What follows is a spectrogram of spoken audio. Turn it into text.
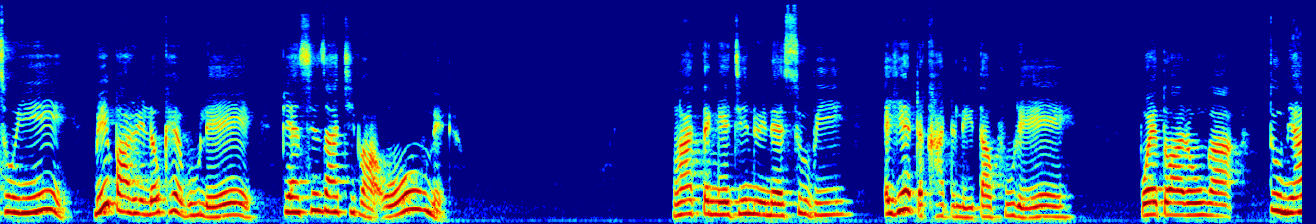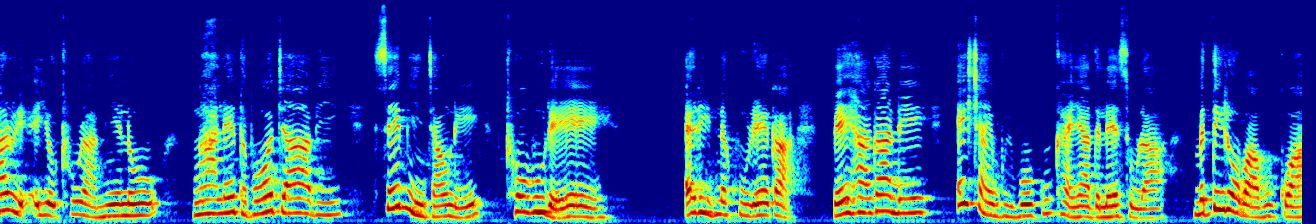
ဆိုရင်မင်းပါတွေလောက်ခဲ့ဘူးလေ ပြန်စဉ်းစားကြည့်ပါဦးတဲ့ငါတငယ်ချင်းတွေနဲ့စုပြီးအရက်တစ်ခါတလေတောက်ဖူးတယ်ပွဲသွားတော့ကသူများတွေအယုတ်ထိုးတာမြင်လို့ငါလဲသဘောကျပြီးစိတ်မြင်ချောင်းနေထိုးဘူးတယ်အဲ့ဒီနှစ်ခုတည်းကဘယ်ဟာကနေ HIV ဘိုးကူးခံရတယ်လဲဆိုတာမသိတော့ပါဘူးကွာ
